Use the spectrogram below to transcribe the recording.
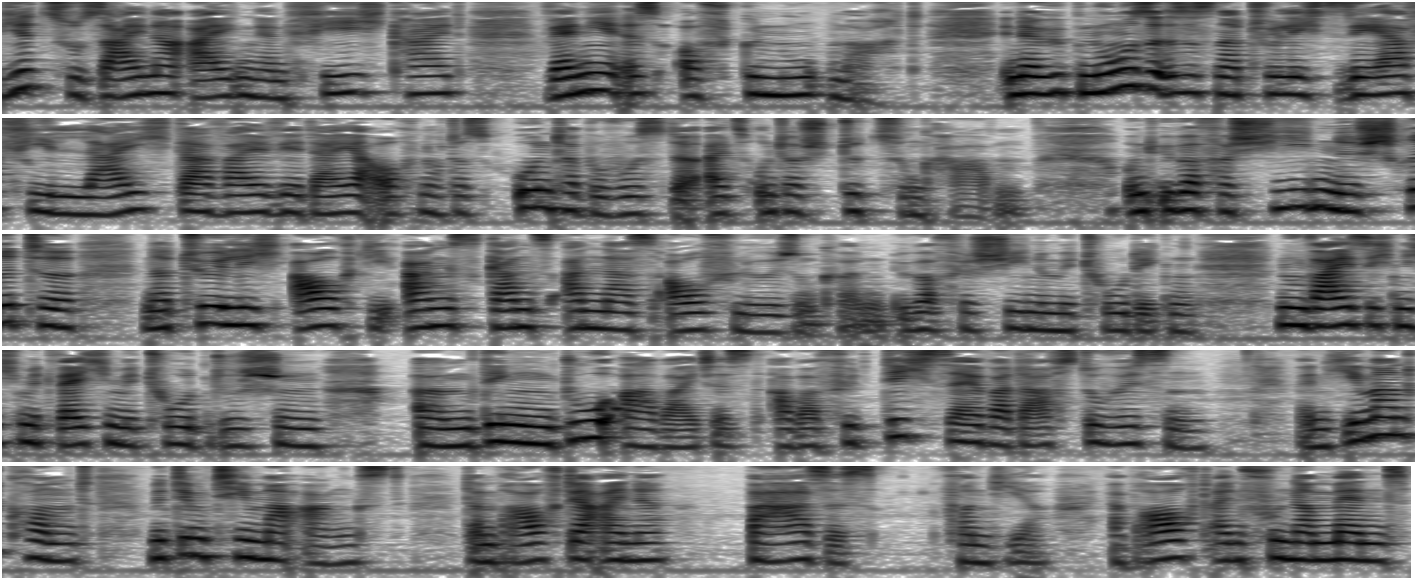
wird zu seiner eigenen Fähigkeit, wenn ihr es oft genug macht. In der Hypnose ist es natürlich sehr viel leichter, weil wir da ja auch noch das Unterbewusste als Unterstützung haben und über verschiedene Schritte natürlich auch die Angst ganz anders auflösen können, über verschiedene Methodiken. Nun weiß ich nicht, mit welchen methodischen ähm, Dingen du arbeitest, aber für dich selber darfst du wissen, wenn jemand kommt mit dem Thema Angst, dann braucht er eine Basis von dir. Er braucht ein Fundament,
